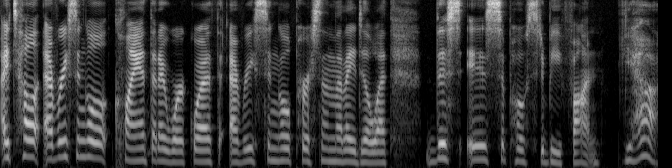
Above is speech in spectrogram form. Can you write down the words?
I tell every single client that I work with, every single person that I deal with, this is supposed to be fun. Yeah.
